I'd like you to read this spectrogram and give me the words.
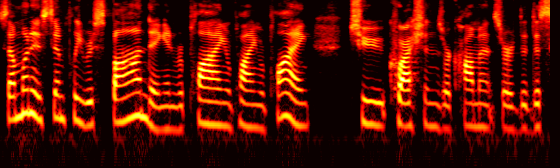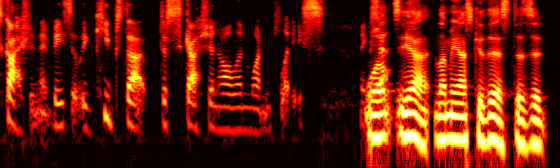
Someone is simply responding and replying, replying, replying to questions or comments or the discussion. It basically keeps that discussion all in one place. Make well, sense? yeah. Let me ask you this: Does it?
